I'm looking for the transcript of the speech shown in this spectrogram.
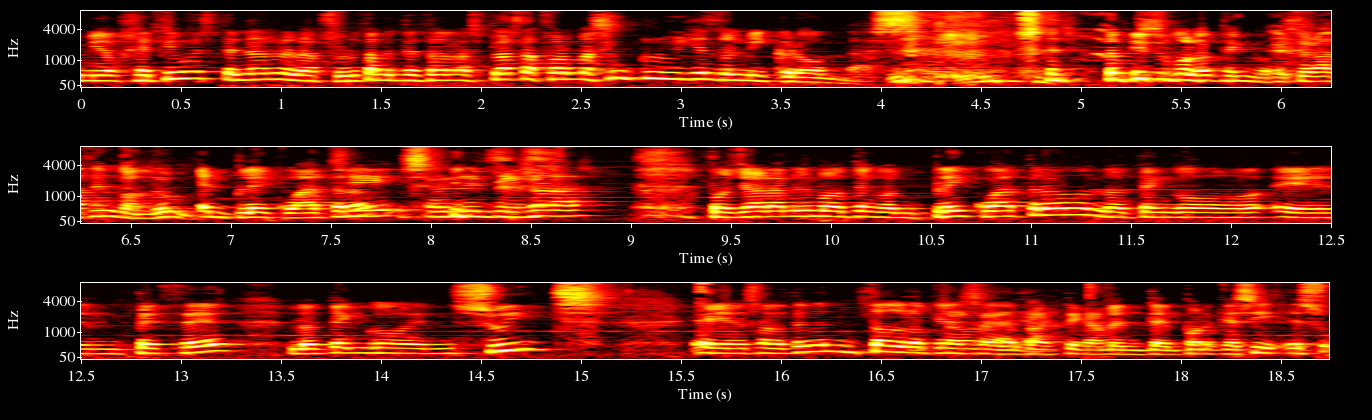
mi objetivo es tenerlo en absolutamente todas las plataformas, incluyendo el microondas. o sea, yo ahora mismo lo tengo Esto lo hacen con Doom. en Play 4. Sí, en impresoras. Pues yo ahora mismo lo tengo en Play 4, lo tengo en PC, lo tengo en Switch, eh, o sea, lo tengo en todo lo que ha salido prácticamente, porque sí, es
